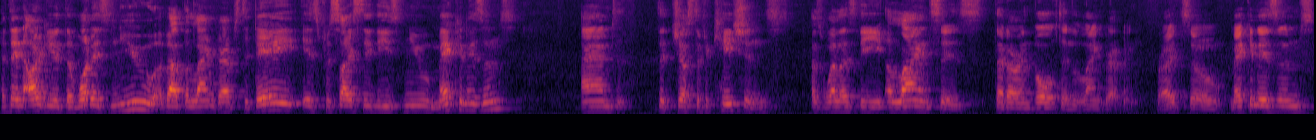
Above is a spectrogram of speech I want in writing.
have then argued that what is new about the land grabs today is precisely these new mechanisms and the justifications as well as the alliances that are involved in the land grabbing, right? So mechanisms,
